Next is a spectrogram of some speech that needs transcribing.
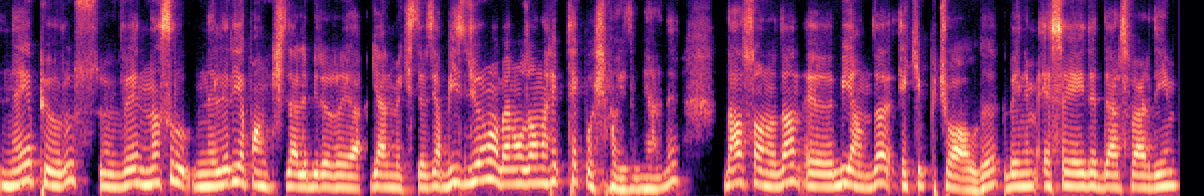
ne yapıyoruz ve nasıl neleri yapan kişilerle bir araya gelmek isteriz. Ya biz diyorum ama ben o zamanlar hep tek başımaydım yani. Daha sonradan e, bir anda ekip çoğaldı. Benim SAA'de ders verdiğim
